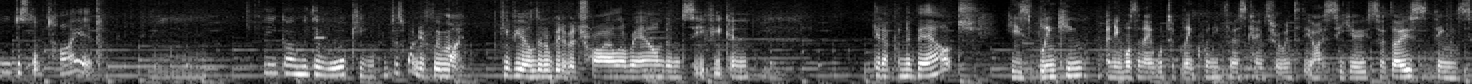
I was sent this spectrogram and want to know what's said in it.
you just look tired. How are you going with your walking? I just wonder if we might give you a little bit of a trial around and see if you can get up and about. He's blinking and he wasn't able to blink when he first came through into the ICU. So those things,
